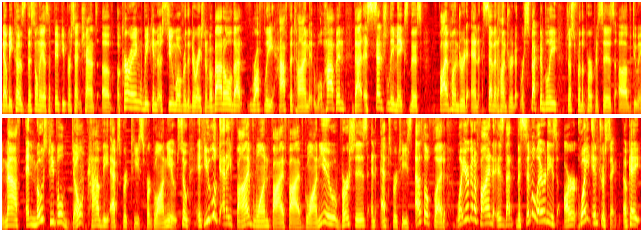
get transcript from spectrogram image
Now because this only has a 50 percent chance of occurring we can assume over the duration of a battle that roughly half the time it will happen. That essentially makes this 500 and 700 respectively just for the purposes of doing math. And most people don't have the expertise for Guan Yu. So if you look at a 5155 Guan Yu versus an expertise Ethelfled what you're going to find is that the similarities are quite interesting okay?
